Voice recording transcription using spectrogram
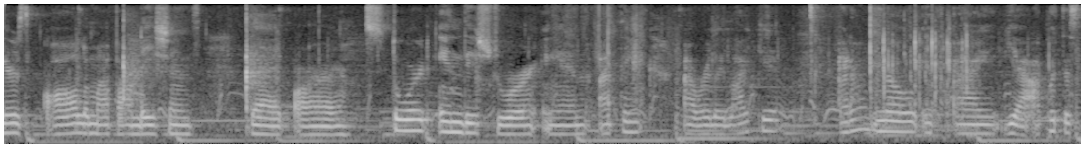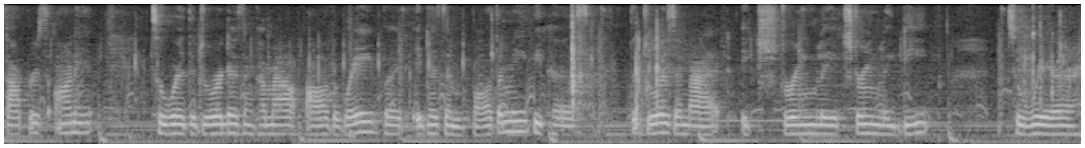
Here's all of my foundations that are stored in this drawer and I think I really like it. I don't know if I, yeah, I put the stoppers on it to where the drawer doesn't come out all the way, but it doesn't bother me because the drawers are not extremely, extremely deep to where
